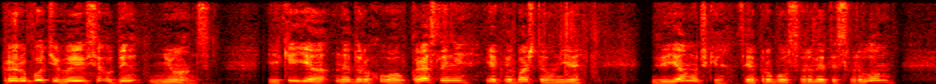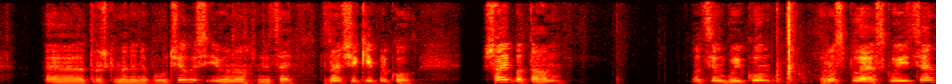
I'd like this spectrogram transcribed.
при роботі виявився один нюанс, який я не дорахував в кресленні. Як ви бачите, вон є дві ямочки. Це я пробував сверлити сверлом. Е, трошки в мене не вийшло і воно не цей. Значить, який прикол? Шайба там, оцим буйком, розплескується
